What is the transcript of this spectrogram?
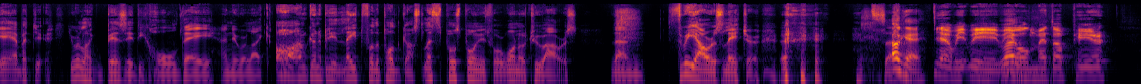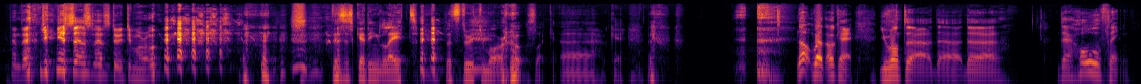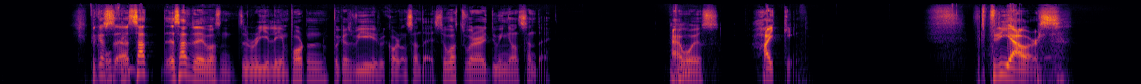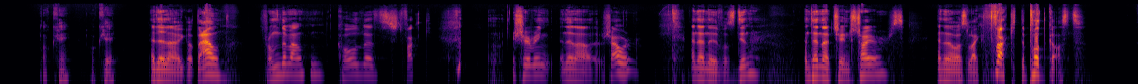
Yeah, but you, you were like busy the whole day and you were like, oh, I'm going to be late for the podcast. Let's postpone it for one or two hours. Then three hours later. it's, uh, okay. Yeah, we we, we Well- all met up here, and then Junior says, "Let's do it tomorrow." This is getting late. Let's do it tomorrow. It's like, uh, okay. No, but okay. You want the the the the whole thing. Because uh, sat- uh, Saturday wasn't really important because we record on Sunday. So what were I doing on Sunday? I Mhm. was hiking for three hours, Okay, okay. and then I got down from the mountain, cold as fuck, shivering, and then I shower, and then it was dinner, and then I changed tires, and then I was like, "Fuck the podcast,"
